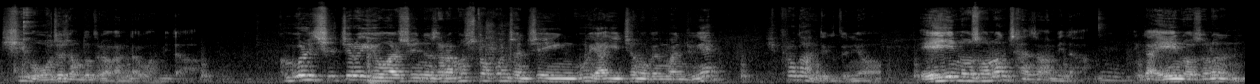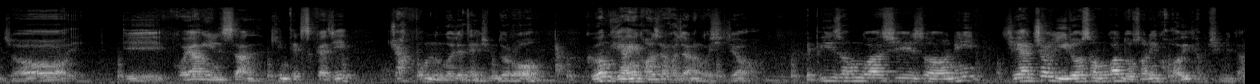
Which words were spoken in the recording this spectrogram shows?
15조 정도 들어간다고 합니다. 그걸 실제로 이용할 수 있는 사람은 수도권 전체 인구 약 2,500만 중에 10%가 안 되거든요. A 노선은 찬성합니다. 그러니까 A 노선은 저 이 고양 일산 킨텍스까지 쫙 뽑는 거죠 대심도로. 그건 기왕에 건설하자는 것이죠. B선과 C선이 지하철 1호선과 노선이 거의 겹칩니다.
